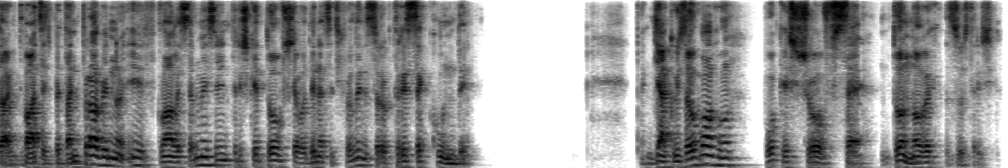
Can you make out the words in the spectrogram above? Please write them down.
Так, 20 питань правильно і вклалися ми сьогодні трішки довше в 11 хвилин 43 секунди. Так, дякую за увагу. Поки що все. До нових зустрічей.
